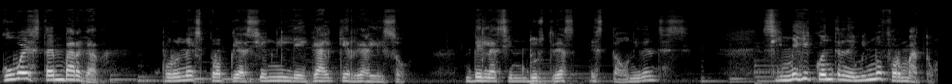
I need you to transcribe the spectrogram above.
Cuba está embargada por una expropiación ilegal que realizó de las industrias estadounidenses. Si México entra en el mismo formato,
